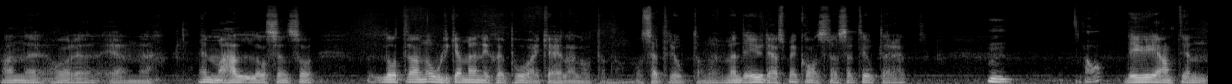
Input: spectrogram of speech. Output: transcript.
Han eh, har en, en, en mall och sen så låter han olika människor påverka hela låtarna och sätter ihop dem. Men det är ju det som är konsten, att sätta ihop det rätt. Mm. Ja. Det är ju egentligen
